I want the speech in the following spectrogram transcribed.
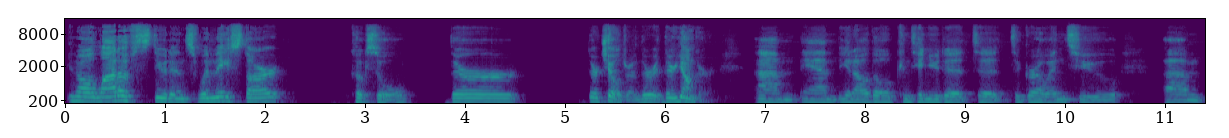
You know, a lot of students when they start Kuk Sool, they're they're children. They're they're younger, um, and you know they'll continue to to to grow into um,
